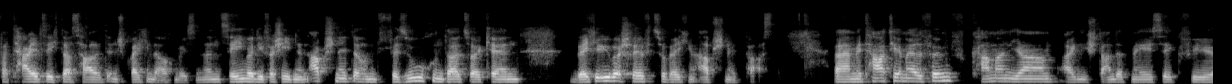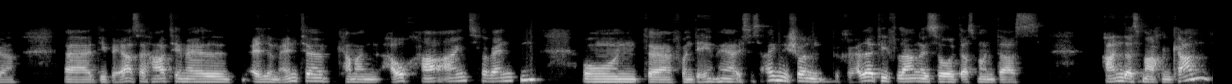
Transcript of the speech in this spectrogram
verteilt sich das halt entsprechend auch ein bisschen. Dann sehen wir die verschiedenen Abschnitte und versuchen da zu erkennen, welche Überschrift zu welchem Abschnitt passt. Äh, mit HTML5 kann man ja eigentlich standardmäßig für äh, diverse HTML-Elemente kann man auch H1 verwenden. Und äh, von dem her ist es eigentlich schon relativ lange so, dass man das anders machen kann.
